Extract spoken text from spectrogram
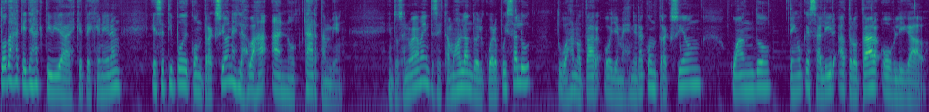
Todas aquellas actividades que te generan ese tipo de contracciones las vas a anotar también. Entonces nuevamente, si estamos hablando del cuerpo y salud, tú vas a notar, oye, me genera contracción cuando tengo que salir a trotar obligado.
